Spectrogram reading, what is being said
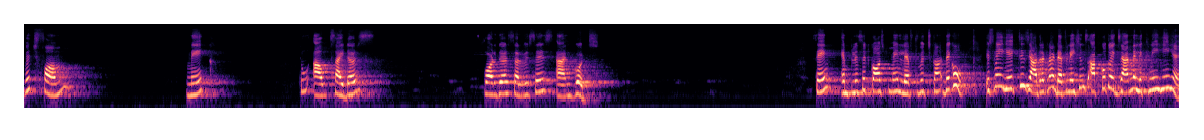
which firm make to outsiders for their services and goods. Same implicit cost में लेफ़्ट विच का देखो, इसमें ये एक चीज़ याद रखना डेफिनेशंस आपको तो एग्ज़ाम में लिखनी ही है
